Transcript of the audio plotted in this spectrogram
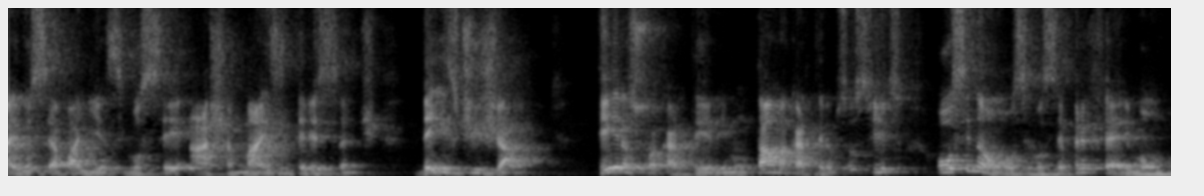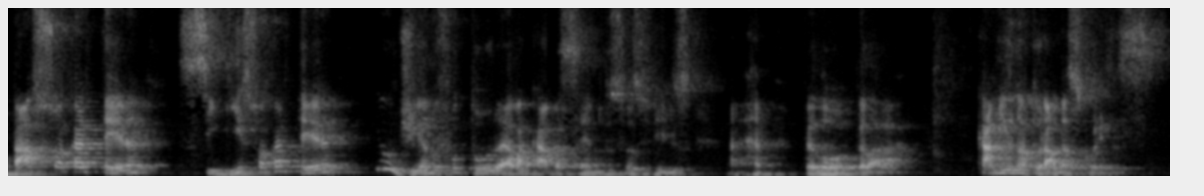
Aí você avalia se você acha mais interessante, desde já, ter a sua carteira e montar uma carteira para seus filhos, ou se não, ou se você prefere montar a sua carteira, seguir sua carteira e um dia no futuro ela acaba sendo dos seus filhos, pelo pela caminho natural das coisas.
